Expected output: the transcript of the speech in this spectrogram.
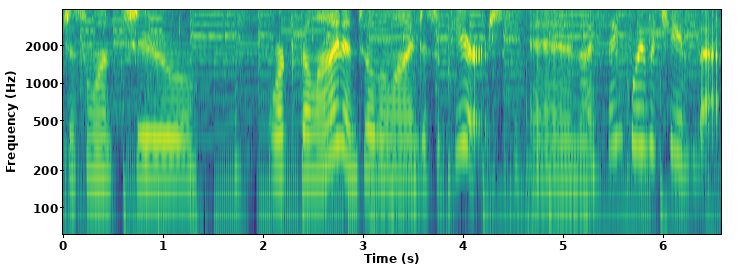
Just want to work the line until the line disappears. And I think we've achieved that.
